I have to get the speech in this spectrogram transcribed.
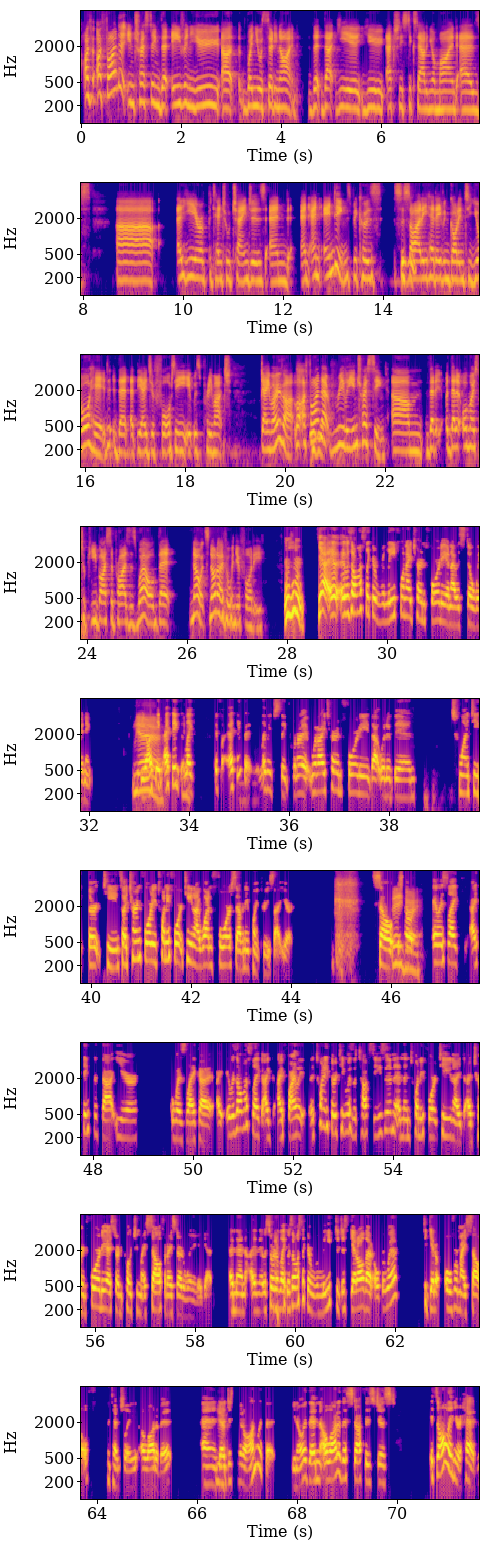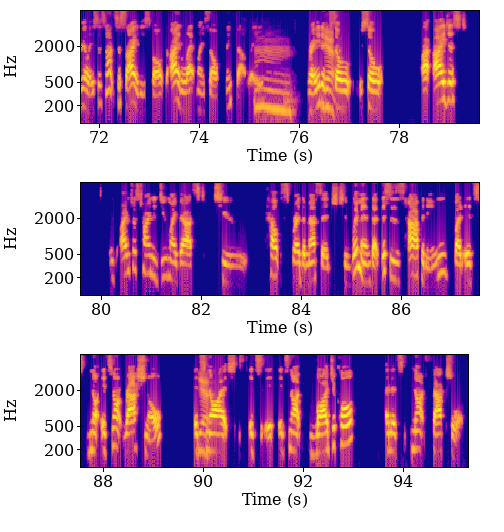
I, I find it interesting that even you, uh, when you were 39, that that year you actually sticks out in your mind as uh, a year of potential changes and and and endings because mm-hmm. society mm-hmm. had even got into your head that at the age of 40 it was pretty much game over like, i find mm-hmm. that really interesting um, that it, that it almost took you by surprise as well that no it's not over when you're 40 mm-hmm. yeah it, it, was almost like a relief when i turned 40 and i was still winning yeah you know, i think i think like if I think that let me just think when I when I turned 40 that would have been 2013 so I turned 40 2014 I won four 70.3s that year. So so it was like I think that that year was like a I, it was almost like I, I finally uh, 2013 was a tough season and then 2014 I, I turned 40 I started coaching myself and I started winning again. And then and it was sort of like it was almost like a relief to just get all that over with to get over myself potentially a lot of it and yeah. uh, just get on with it you know then a lot of this stuff is just it's all in your head really so it's not society's fault i let myself think that way mm. right and yeah. so so I, I just i'm just trying to do my best to help spread the message to women that this is happening but it's not it's not rational it's yeah. not it's it, it's not logical and it's not factual.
